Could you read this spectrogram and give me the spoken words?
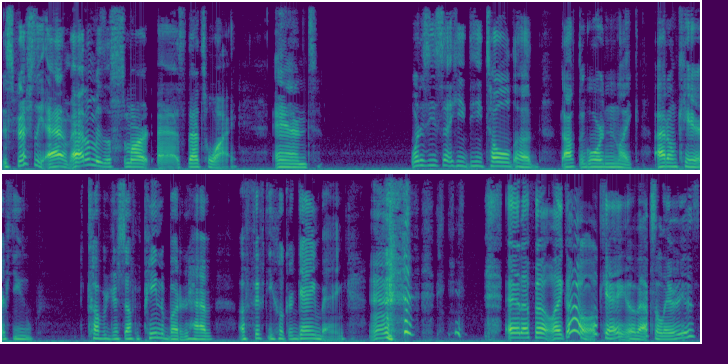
Especially Adam. Adam is a smart ass. That's why. And what does he say? He he told uh, Dr. Gordon like, I don't care if you covered yourself in peanut butter and have a 50 hooker gang bang. And, and I felt like, oh, okay, well, that's hilarious.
